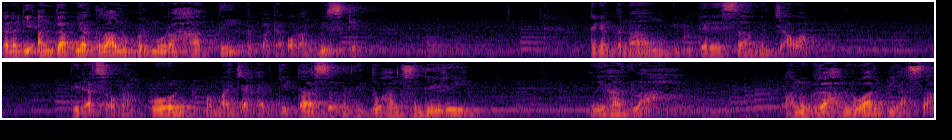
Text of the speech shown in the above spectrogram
karena dianggapnya terlalu bermurah hati kepada orang miskin. Dengan tenang, Ibu Teresa menjawab, "Tidak seorang pun memanjakan kita seperti Tuhan sendiri. Lihatlah anugerah luar biasa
